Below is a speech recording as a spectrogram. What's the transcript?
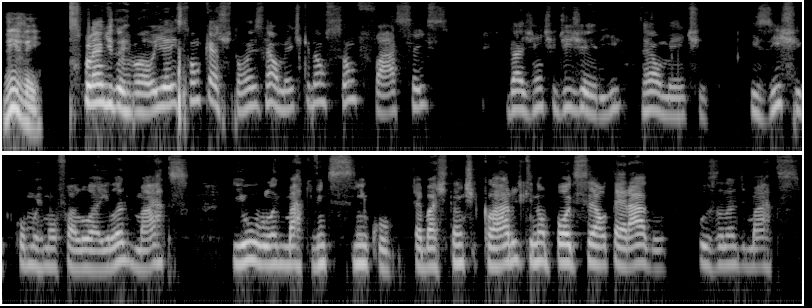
viver. Esplêndido, irmão. E aí são questões realmente que não são fáceis da gente digerir. Realmente existe, como o irmão falou aí, landmarks e o landmark 25 é bastante claro de que não pode ser alterado os landmarks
